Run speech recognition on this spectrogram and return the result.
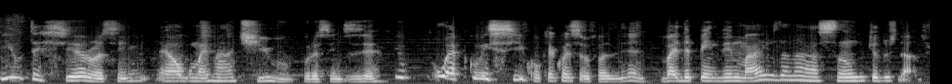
E o terceiro, assim, é algo mais narrativo, por assim dizer. E o o épico em si, qualquer coisa que você for fazer, vai depender mais da narração do que dos dados.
